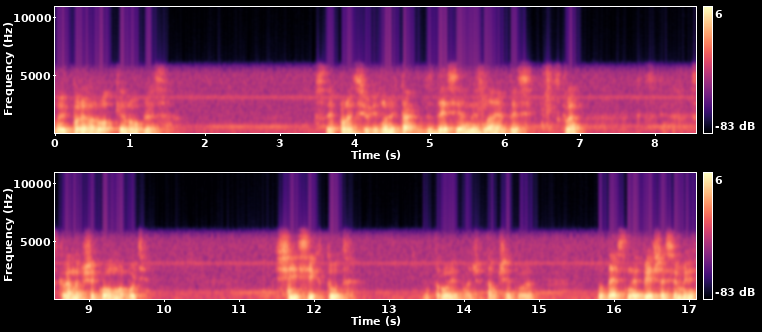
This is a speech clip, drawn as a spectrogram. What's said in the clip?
Ну і перегородки роблять. Все працює. Ну і так десь я не знаю, десь з, кра... з крановщиком, мабуть, шість їх тут. Ну, троє бачу, там четверо. Ну десь не більше семи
